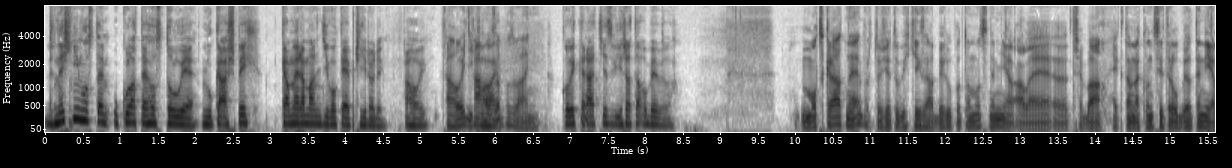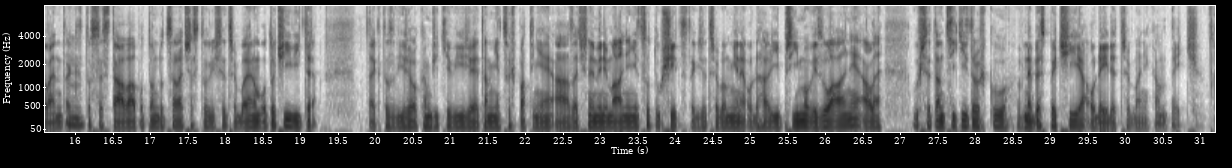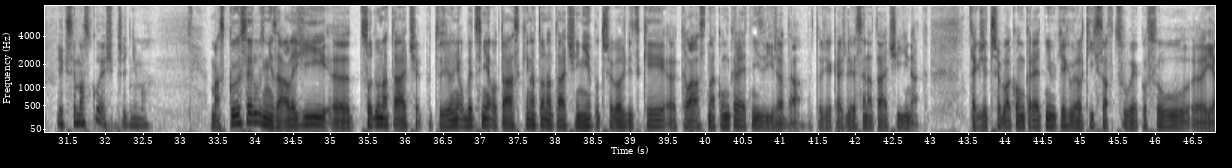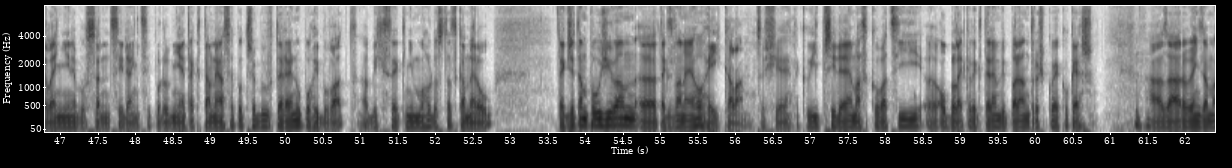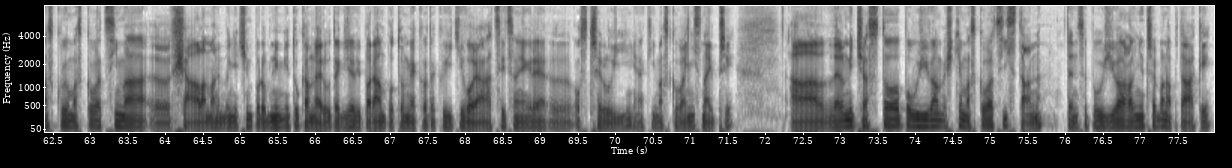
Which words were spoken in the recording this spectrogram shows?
Dnešním hostem u kulatého stolu je Lukáš Pich, kameraman divoké přírody. Ahoj. Ahoj, díky Ahoj. za pozvání. Kolikrát tě zvířata objevila? Moc krát ne, protože to bych těch záběrů potom moc neměl, ale eh, třeba jak tam na konci troubil ten jelen, tak hmm. to se stává potom docela často, když se třeba jenom otočí vítr tak to zvíře okamžitě ví, že je tam něco špatně a začne minimálně něco tušit, takže třeba mě neodhalí přímo vizuálně, ale už se tam cítí trošku v nebezpečí a odejde třeba někam pryč. Jak se maskuješ před nima? Maskuju se různě, záleží, eh, co jdu natáčet, protože obecně otázky na to natáčení je potřeba vždycky eh, klást na konkrétní zvířata, hmm. protože každé se natáčí jinak. Takže třeba konkrétně u těch velkých savců, jako jsou eh, jeleni nebo srnci, daňci podobně, tak tam já se potřebuju v terénu pohybovat, abych se k ním mohl dostat s kamerou. Takže tam používám takzvaného hejkala, což je takový 3D maskovací oblek, ve kterém vypadám trošku jako keř a zároveň zamaskuju maskovacíma e, šálama nebo něčím podobným i tu kameru, takže vypadám potom jako takový ti vojáci, co někde e, ostřelují, nějaký maskovaní snajpři. A velmi často používám ještě maskovací stan, ten se používá hlavně třeba na ptáky,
